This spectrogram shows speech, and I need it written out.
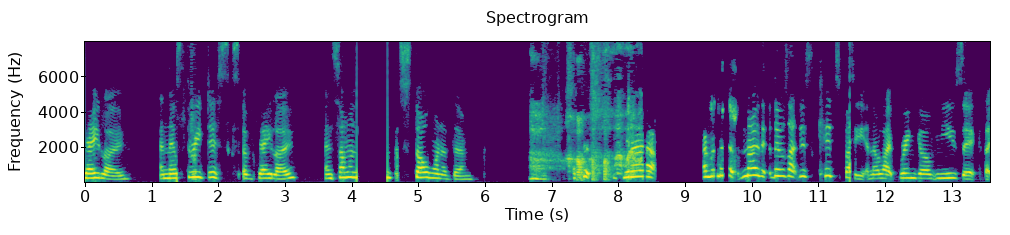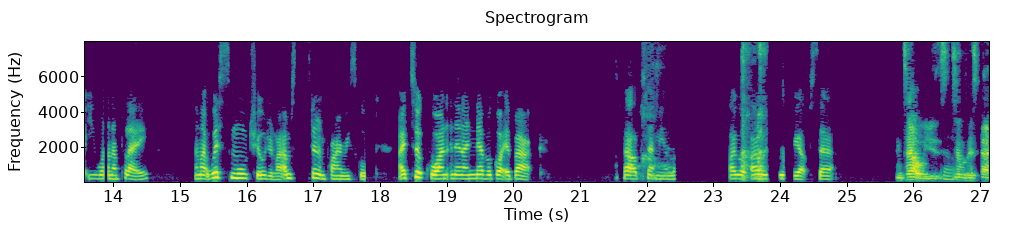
J Lo, and there were three discs of J Lo, and someone stole one of them. Yeah, I remember. That, no, there was like this kids party, and they were like, "Bring your music that you want to play," and like we're small children. Like I'm still in primary school. I took one, and then I never got it back. That upset me a lot. I got I was really upset. I can tell you So- till this day.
